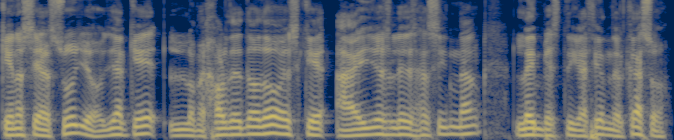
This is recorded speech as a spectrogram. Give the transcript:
que no sea el suyo ya que lo mejor de todo es que a ellos les asignan la investigación del caso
